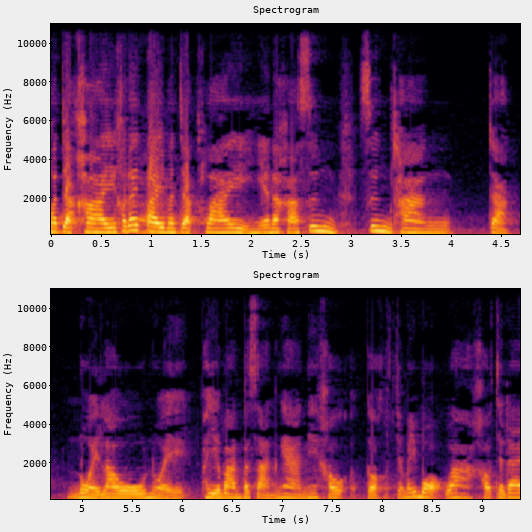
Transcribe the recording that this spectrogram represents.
มาจากใครเขาได้ไตมาจากใครอย่างเงี้ยนะคะ ซึ่งซึ่งทางจากหน่วยเราหน่วยพยาบาลประสานงานเนี่ยเขาก็จะไม่บอกว่าเขาจะได้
